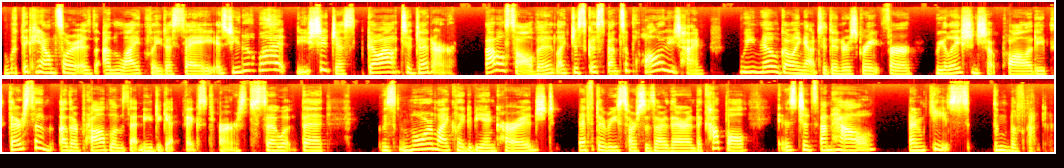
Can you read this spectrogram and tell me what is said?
what the counselor is unlikely to say is, you know what? You should just go out to dinner. That'll solve it. Like, just go spend some quality time. We know going out to dinner is great for relationship quality, but there's some other problems that need to get fixed first. So, what the is more likely to be encouraged if the resources are there in the couple, is to somehow increase independence.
